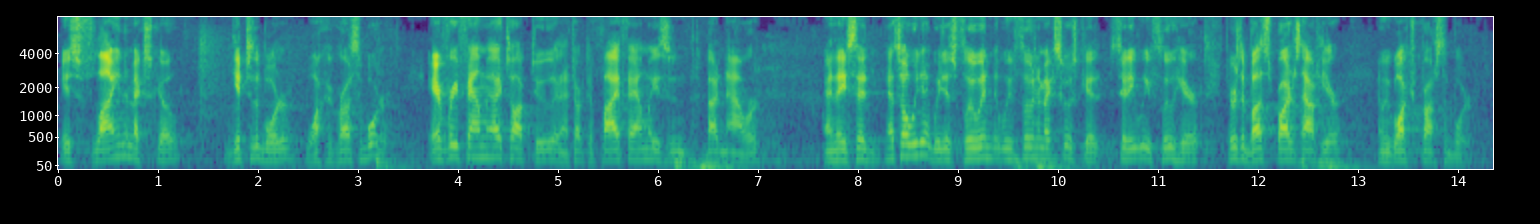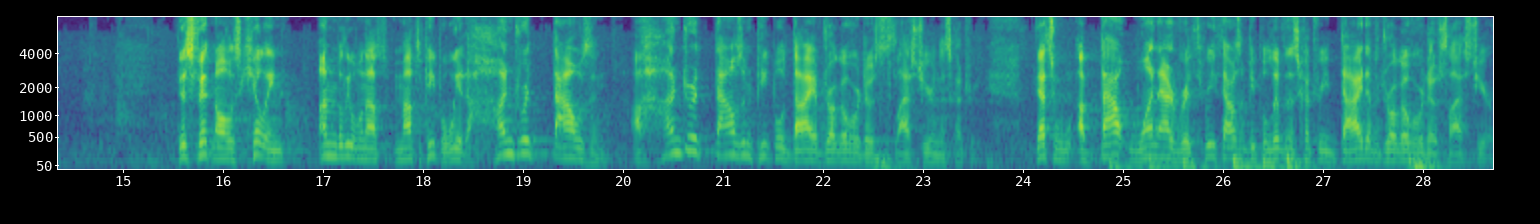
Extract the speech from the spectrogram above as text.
is fly into Mexico, get to the border, walk across the border. Every family I talked to, and I talked to five families in about an hour, and they said that's all we did. We just flew in. We flew into Mexico City. We flew here. There was a bus brought us out here, and we walked across the border. This fentanyl is killing unbelievable amounts of people. We had 100,000, 100,000 people die of drug overdoses last year in this country. That's about one out of every 3,000 people live in this country died of a drug overdose last year.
